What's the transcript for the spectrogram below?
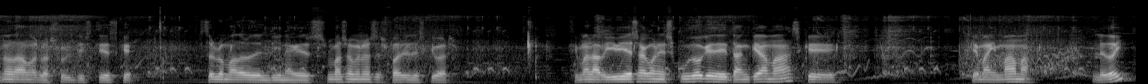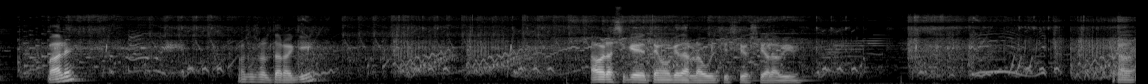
No damos las ultis, tío. Es que esto es lo malo del Dina, que es más o menos es fácil de esquivar. Encima la Bibi esa con escudo que tanquea más que... Que my mama. ¿Le doy? ¿Vale? Vamos a saltar aquí. Ahora sí que tengo que dar la ulti sí o sí a la Bibi. Nada,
